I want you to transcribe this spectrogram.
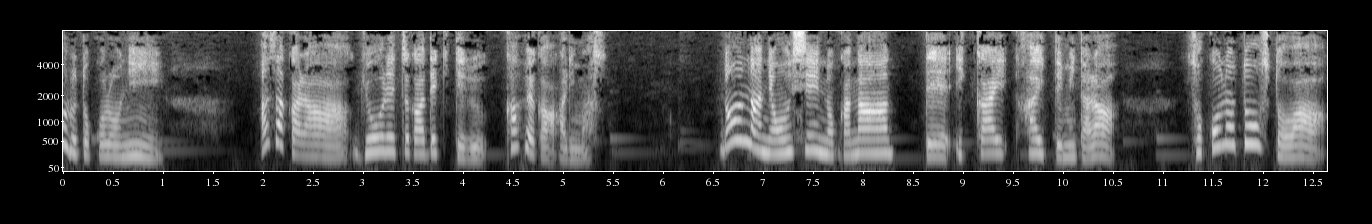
通るところに、朝から行列ができてるカフェがあります。どんなに美味しいのかなって一回入ってみたら、そこのトーストは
